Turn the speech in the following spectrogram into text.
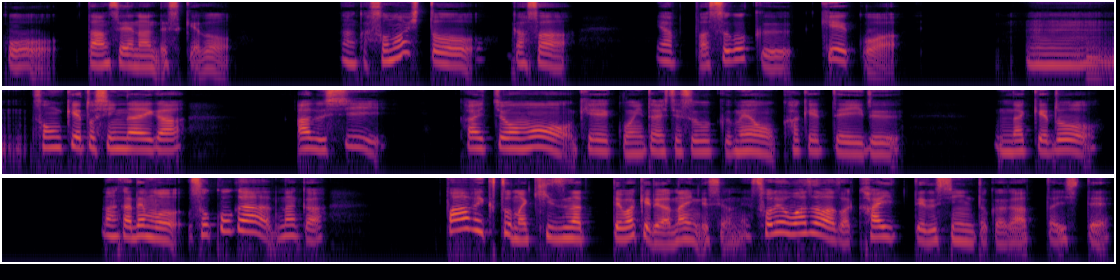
こう、男性なんですけど、なんかその人がさ、やっぱすごく稽古は、うん、尊敬と信頼があるし、会長も稽古に対してすごく目をかけているんだけど、なんかでもそこがなんかパーフェクトな絆ってわけではないんですよね。それをわざわざ書いてるシーンとかがあったりして、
